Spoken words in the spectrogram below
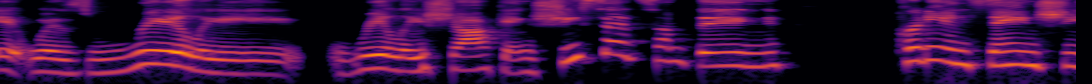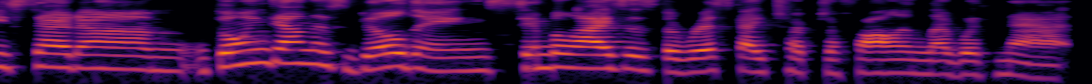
it was really really shocking. She said something pretty insane. She said um going down this building symbolizes the risk i took to fall in love with matt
